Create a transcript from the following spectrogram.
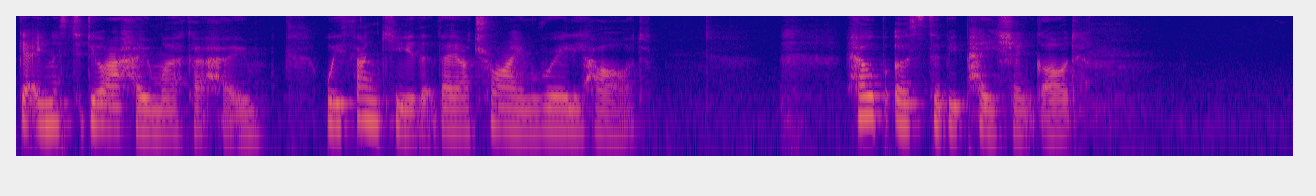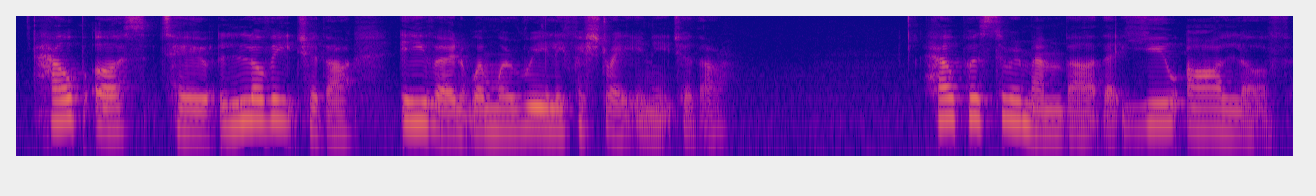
getting us to do our homework at home. We thank you that they are trying really hard. Help us to be patient, God. Help us to love each other even when we're really frustrating each other. Help us to remember that you are love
